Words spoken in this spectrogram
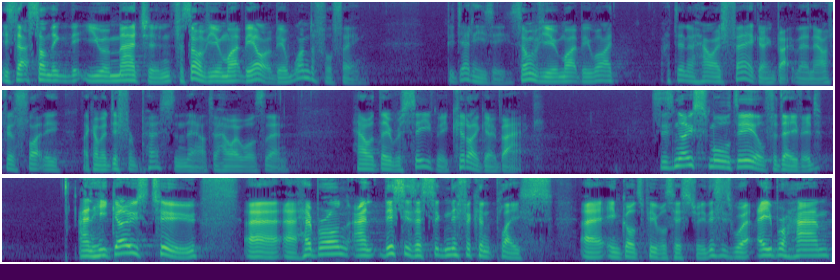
Is that something that you imagine? For some of you, it might be, oh, it would be a wonderful thing. It'd be dead easy. Some of you might be, well, I, I don't know how I'd fare going back there now. I feel slightly like I'm a different person now to how I was then. How would they receive me? Could I go back? So there's no small deal for David. And he goes to uh, uh, Hebron, and this is a significant place uh, in God's people's history. This is where Abraham,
